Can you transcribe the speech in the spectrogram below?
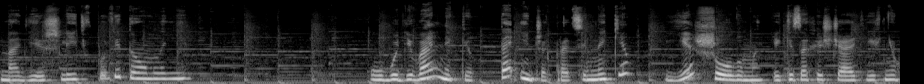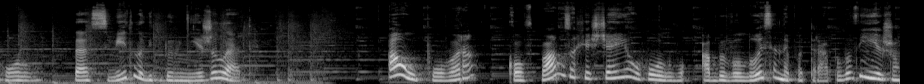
надішліть в повідомленні. У будівельників та інших працівників є шоломи, які захищають їхню голову, та світловідбивні жилети. А у повара ковпак захищає голову, аби волосся не потрапило в їжу.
